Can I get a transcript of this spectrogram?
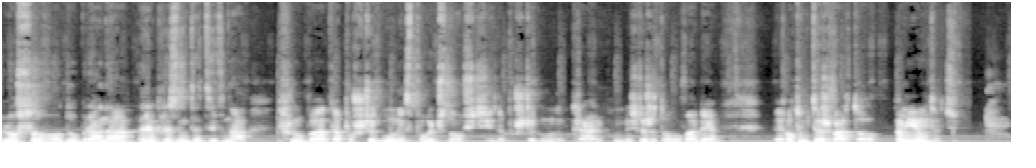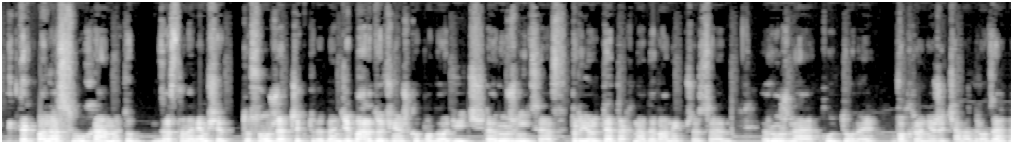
losowo dobrana, reprezentatywna próba dla poszczególnych społeczności, dla poszczególnych krajów. Myślę, że tą uwagę o tym też warto pamiętać. Jak tak pana słucham, to zastanawiam się, to są rzeczy, które będzie bardzo ciężko pogodzić, te różnice w priorytetach nadawanych przez różne kultury w ochronie życia na drodze.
